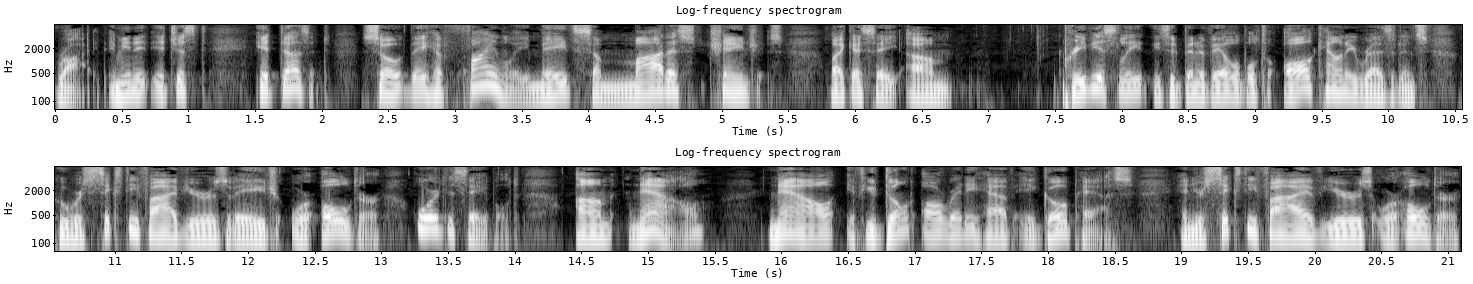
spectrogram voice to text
ride. I mean, it, it just it doesn't. So they have finally made some modest changes. Like I say, um, Previously, these had been available to all county residents who were 65 years of age or older or disabled. Um, now, now, if you don't already have a Go Pass and you're 65 years or older,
